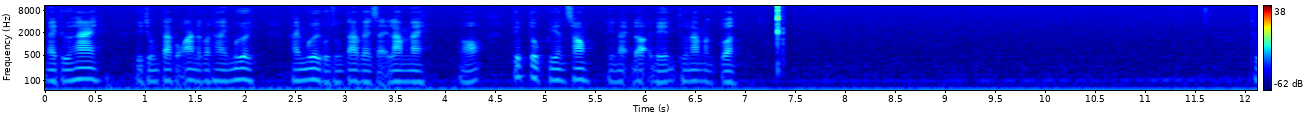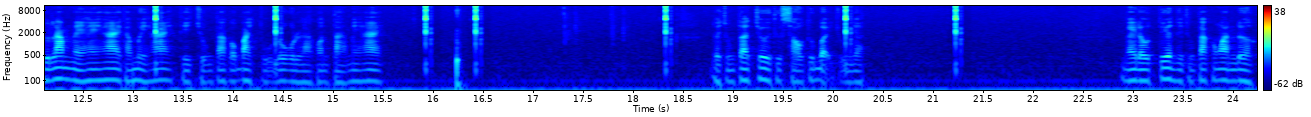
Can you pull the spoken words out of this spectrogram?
Ngày thứ hai thì chúng ta cũng ăn được con 20 20 của chúng ta về giải 5 này. Đó, tiếp tục khi ăn xong thì lại đợi đến thứ năm hàng tuần. Thứ năm ngày 22 tháng 12 thì chúng ta có bạch thủ lô là con 82 để chúng ta chơi thứ sáu, thứ bảy, chủ nhật. Ngày đầu tiên thì chúng ta không ăn được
